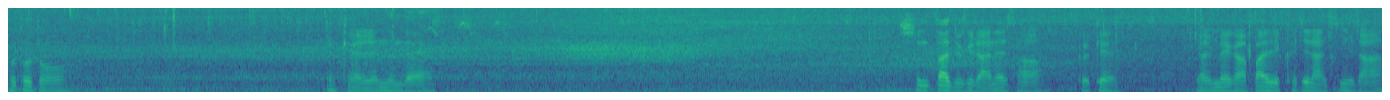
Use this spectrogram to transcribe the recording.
포도도 이렇게 열렸는데 순 따주기를 안 해서 그렇게 열매가 빨리 크진 않습니다.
